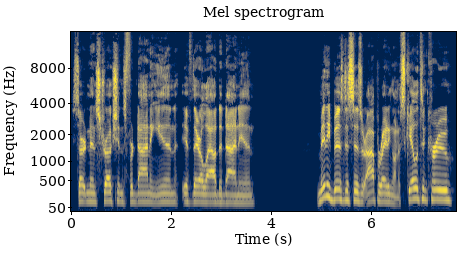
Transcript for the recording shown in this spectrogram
certain instructions for dining in if they're allowed to dine in. Many businesses are operating on a skeleton crew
